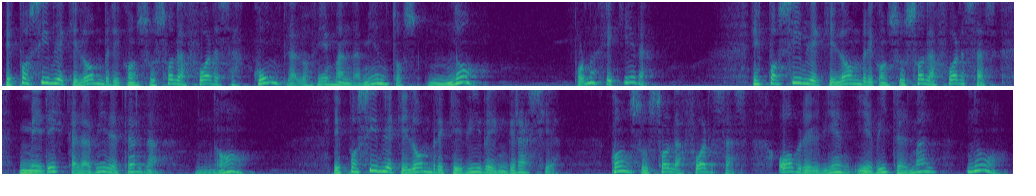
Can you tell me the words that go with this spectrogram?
¿Es posible que el hombre con sus solas fuerzas cumpla los diez mandamientos? No, por más que quiera. ¿Es posible que el hombre con sus solas fuerzas merezca la vida eterna? No. ¿Es posible que el hombre que vive en gracia, con sus solas fuerzas, obre el bien y evite el mal? No.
